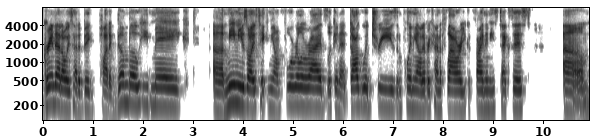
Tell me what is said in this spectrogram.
Granddad always had a big pot of gumbo he'd make. Uh, Mimi was always taking me on four wheeler rides, looking at dogwood trees and pointing out every kind of flower you could find in East Texas. Um,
